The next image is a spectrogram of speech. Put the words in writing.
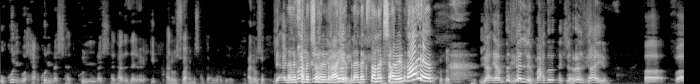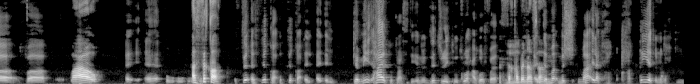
وكل وح- كل مشهد كل مشهد هذا الزلمه بيحكي أنا مش فاهم إيش عم تعملوا هذا هيك. أنا مش لأنه لأنك صار لك شهرين غايب. لأنك صار لك شهرين غايب. يا يا متخلف ما حضرت لك شهرين غايب. آه ف ف واو. آه و- و- الثقة. الث- الثقة الثقة ال ال ال كمية هاي الكوكاسيتي إنه ليترلي تروح على غرفة الثقة مم. بالنفس أنت آه. ما مش ما لك حق حقية إنه تحكي.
